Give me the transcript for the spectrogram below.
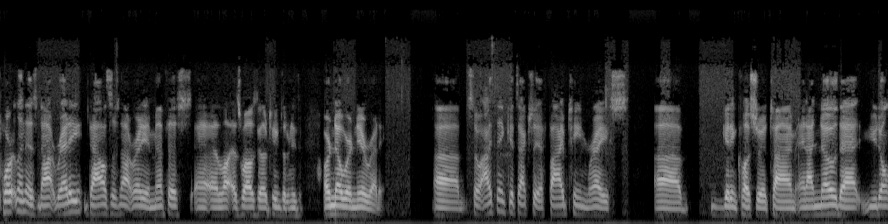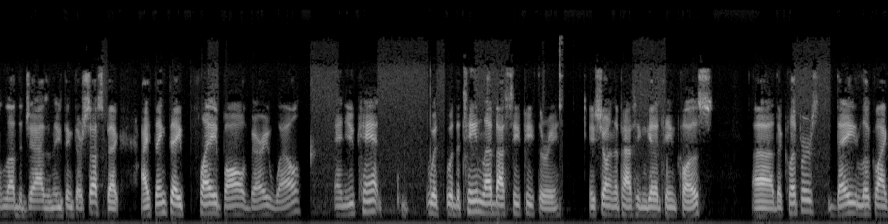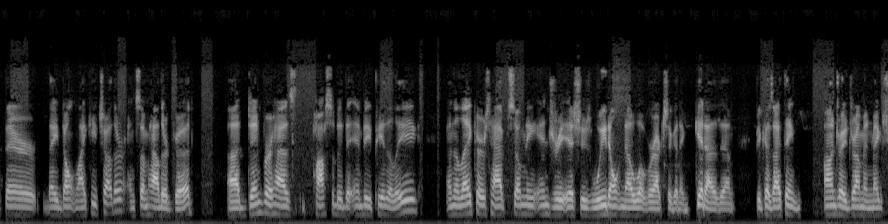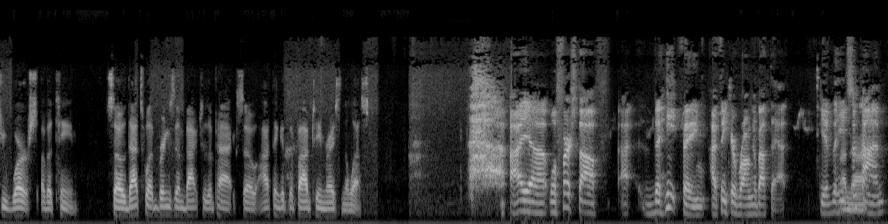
Portland is not ready. Dallas is not ready, and Memphis, uh, as well as the other teams underneath, are nowhere near ready. Uh, so I think it's actually a five team race uh, getting closer to time. And I know that you don't love the Jazz and you think they're suspect. I think they play ball very well. And you can't, with, with the team led by CP3, he's shown in the past he can get a team close. Uh, the Clippers, they look like they're they don't like each other, and somehow they're good. Uh, Denver has possibly the MVP of the league and the Lakers have so many injury issues. We don't know what we're actually going to get out of them because I think Andre Drummond makes you worse of a team. So that's what brings them back to the pack. So I think it's a five team race in the West. I uh, well, first off, I, the Heat thing. I think you're wrong about that. Give the Heat some time;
